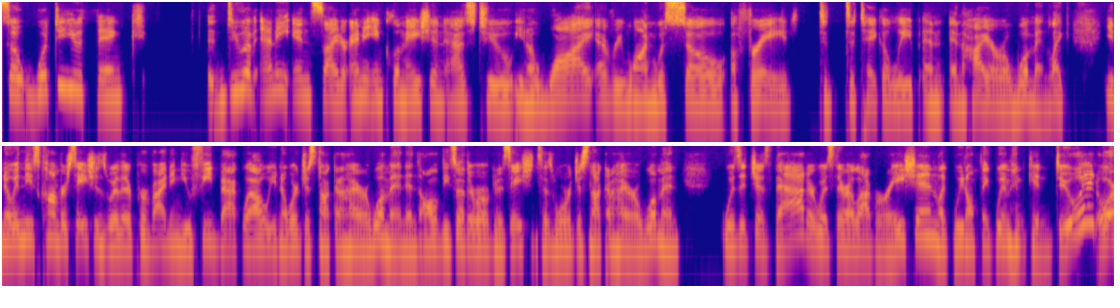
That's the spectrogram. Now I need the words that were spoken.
so what do you think do you have any insight or any inclination as to you know why everyone was so afraid to to take a leap and and hire a woman? Like you know in these conversations where they're providing you feedback well you know we're just not going to hire a woman and all of these other organizations says well we're just not going to hire a woman. Was it just that or was there elaboration? Like we don't think women can do it or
